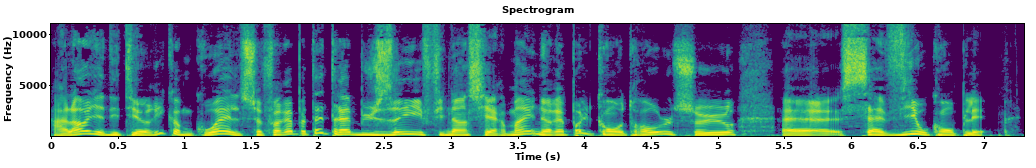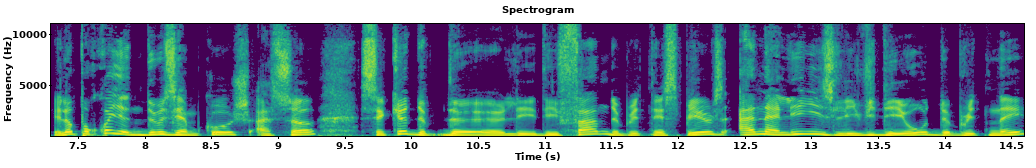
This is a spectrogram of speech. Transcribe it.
Alors, il y a des théories comme quoi elle se ferait peut-être abuser financièrement et n'aurait pas le contrôle sur euh, sa vie au complet. Et là, pourquoi il y a une deuxième couche à ça? C'est que de, les, des fans de Britney Spears analysent les vidéos de Britney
